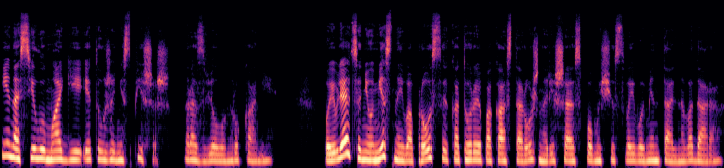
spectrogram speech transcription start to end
И на силу магии это уже не спишешь, развел он руками. Появляются неуместные вопросы, которые пока осторожно решаю с помощью своего ментального дара.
